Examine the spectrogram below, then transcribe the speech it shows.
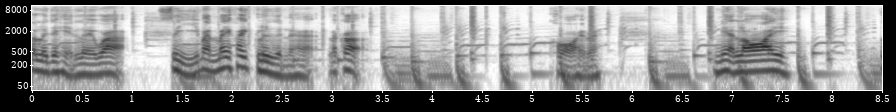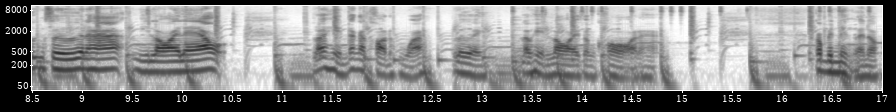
ก็เลยจะเห็นเลยว่า สีมันไม่ค่อยกลืนนะฮะแล้วก็คอเห็นไหมเนี่ยรอยเพิ่งซื้อนะฮะมีรอยแล้ว แล้วเห็นตั้งแต่ถอดหัวเลย เราเห็นรอยตรงคอนะฮะ ก็เป็นหนึ่งแล้วเนาะ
